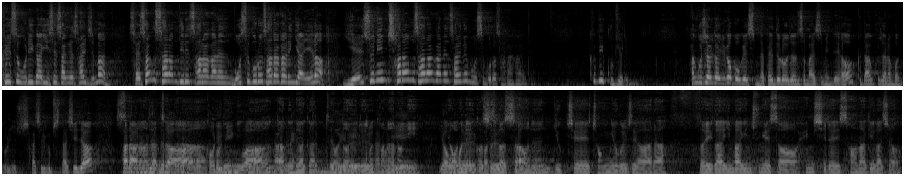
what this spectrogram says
그래서 우리가 이 세상에 살지만 세상 사람들이 살아가는 모습으로 살아가는 게 아니라 예수님처럼 살아가는 삶의 모습으로 살아가야 돼요. 그게 구별입니다. 한 구절 더 읽어보겠습니다. 베드로전서 말씀인데요. 그 다음 구절 한번 올려주시죠. 같이 읽읍시다. 시작. 사랑하는 자들아, 거류민과 나그네 같은 너희를 권하노니 영혼을 거슬러 싸우는 육체의 정욕을 제어하라. 너희가 이막인 중에서 행실에 선하게 가져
